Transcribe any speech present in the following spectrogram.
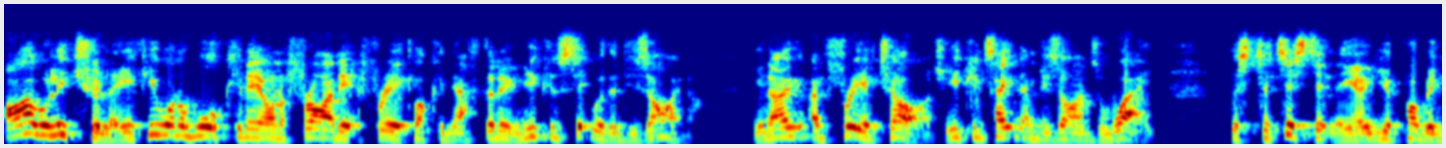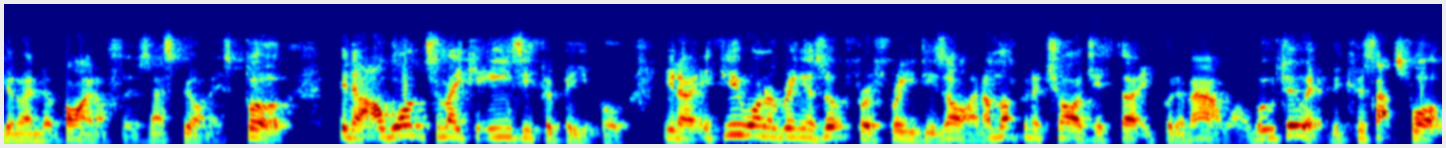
I will literally, if you want to walk in here on a Friday at three o'clock in the afternoon, you can sit with a designer, you know, and free of charge. You can take them designs away the statistically uh, you're probably going to end up buying offers let's be honest. But you know i want to make it easy for people. You know if you want to ring us up for a free design i'm not going to charge you 30 quid an hour. We'll do it because that's what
